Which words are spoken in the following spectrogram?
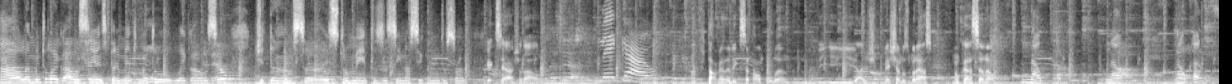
A aula é muito legal, assim, um experimento muito legal, assim, de dança, instrumentos, assim, na segunda, sabe? O que, que você acha da aula? Legal. Tá vendo ali que você tava pulando e, e mexendo os braços? Não cansa, não? Não. Não. Não cansa.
